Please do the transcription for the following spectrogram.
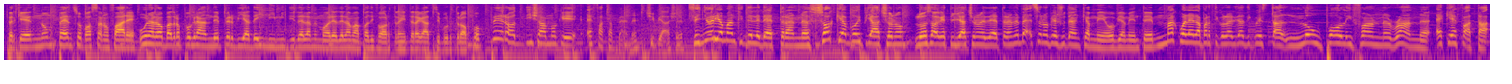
Perché non penso possano fare una roba troppo grande Per via dei limiti della memoria della mappa di Fortnite ragazzi purtroppo. Però diciamo che è fatta bene Ci piace. Signori amanti delle Detran So che a voi piacciono Lo so che ti piacciono le Detran Beh sono piaciute anche a me ovviamente. Ma qual è la particolarità di questa Low Poly Fun Run? È che è fatta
